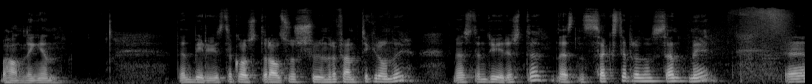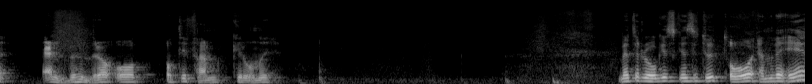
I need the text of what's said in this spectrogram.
behandlingen. Den billigste koster altså 750 kroner, mens den dyreste, nesten 60% mer, 1185 kroner. Meteorologisk institutt og NVE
